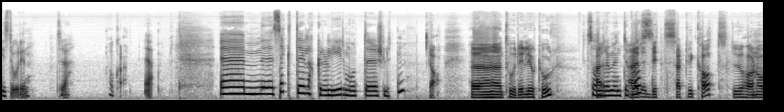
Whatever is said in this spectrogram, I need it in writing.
historien, tror jeg. Ok. Ja. Eh, sekt lakker og lir mot uh, slutten. Ja. Uh, Toril Hjorthol. Sondre her er ditt sertifikat. Du har nå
